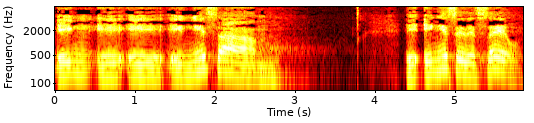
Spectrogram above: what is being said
En, eh, eh, en esa eh, en ese deseo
